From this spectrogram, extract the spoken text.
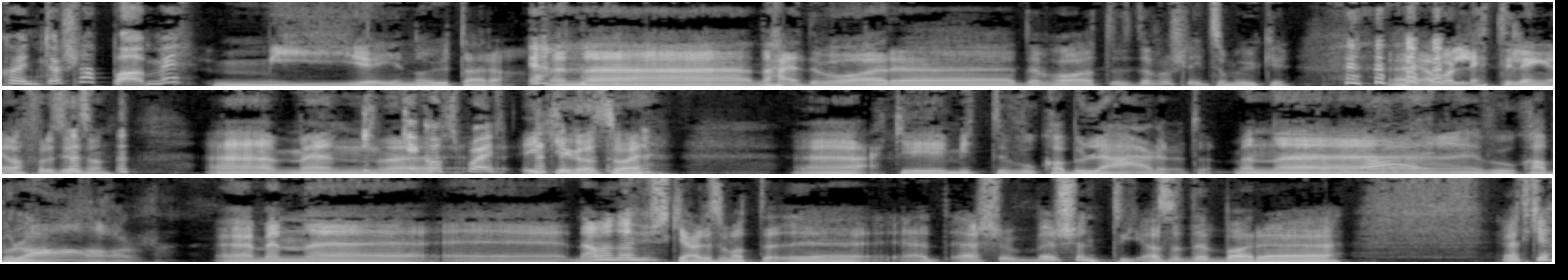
kan ikke ha slappa av mye. mye inn og ut der, ja. Men uh, nei, det var, eh, det var, det var slitsomme uker. Eh, Jeg var lett tilgjengelig, da, for å si det sånn. Uh, Men Ikke eh, kostbar. Ikke kostbar. Eh, er ikke mitt vokabulær, det, vet du. Men eh, vokabular. Men eh, eh, Nei, men da husker jeg liksom at jeg, skjønte ikke Altså, det bare Jeg vet ikke.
